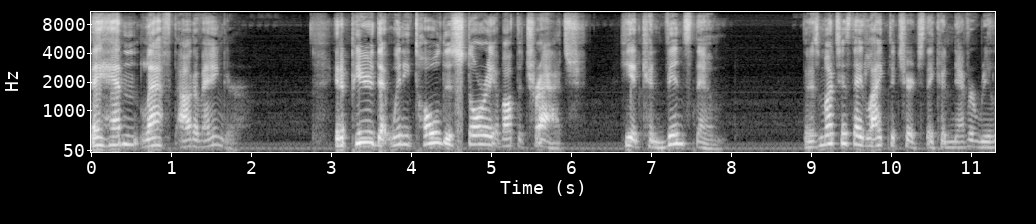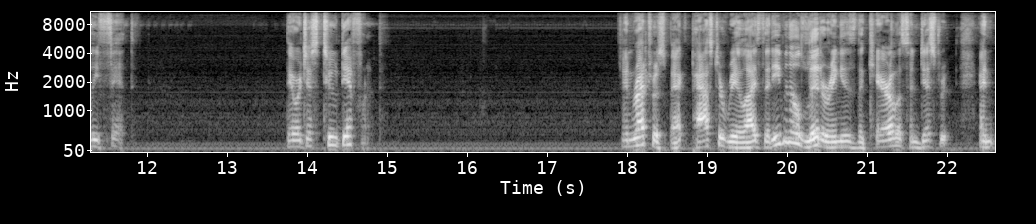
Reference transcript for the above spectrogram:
They hadn't left out of anger. It appeared that when he told his story about the trash, he had convinced them that as much as they liked the church, they could never really fit. They were just too different. In retrospect, Pastor realized that even though littering is the careless and distre- and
